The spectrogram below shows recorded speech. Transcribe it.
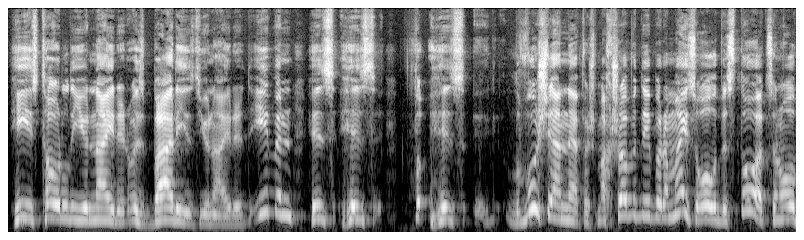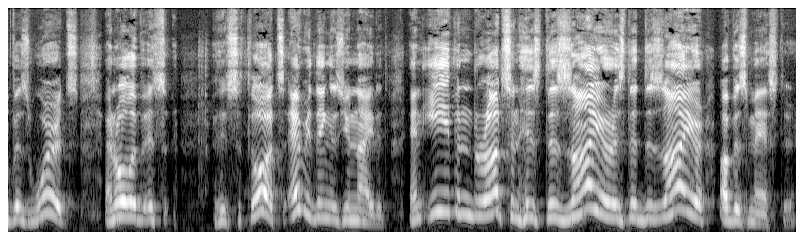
he is totally united, or his body is united, even his his his levusha nefesh, machshava dibur all of his thoughts and all of his words and all of his his thoughts, everything is united. And even Ratzin, his desire is the desire of his master.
